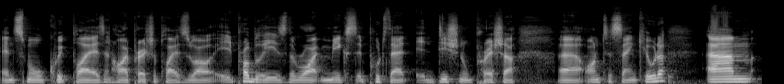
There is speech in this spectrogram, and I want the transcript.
and small quick players and high pressure players as well. It probably is the right mix. It puts that additional pressure uh, onto St Kilda. Um,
